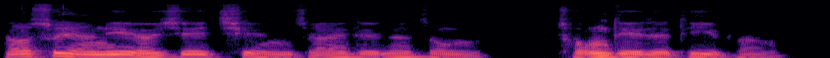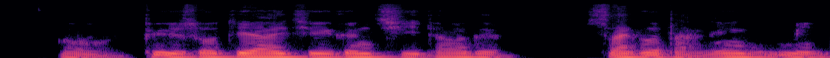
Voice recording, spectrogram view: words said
然后虽然你有一些潜在的那种重叠的地方，啊，比如说 DIT 跟其他的 psychodynamic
